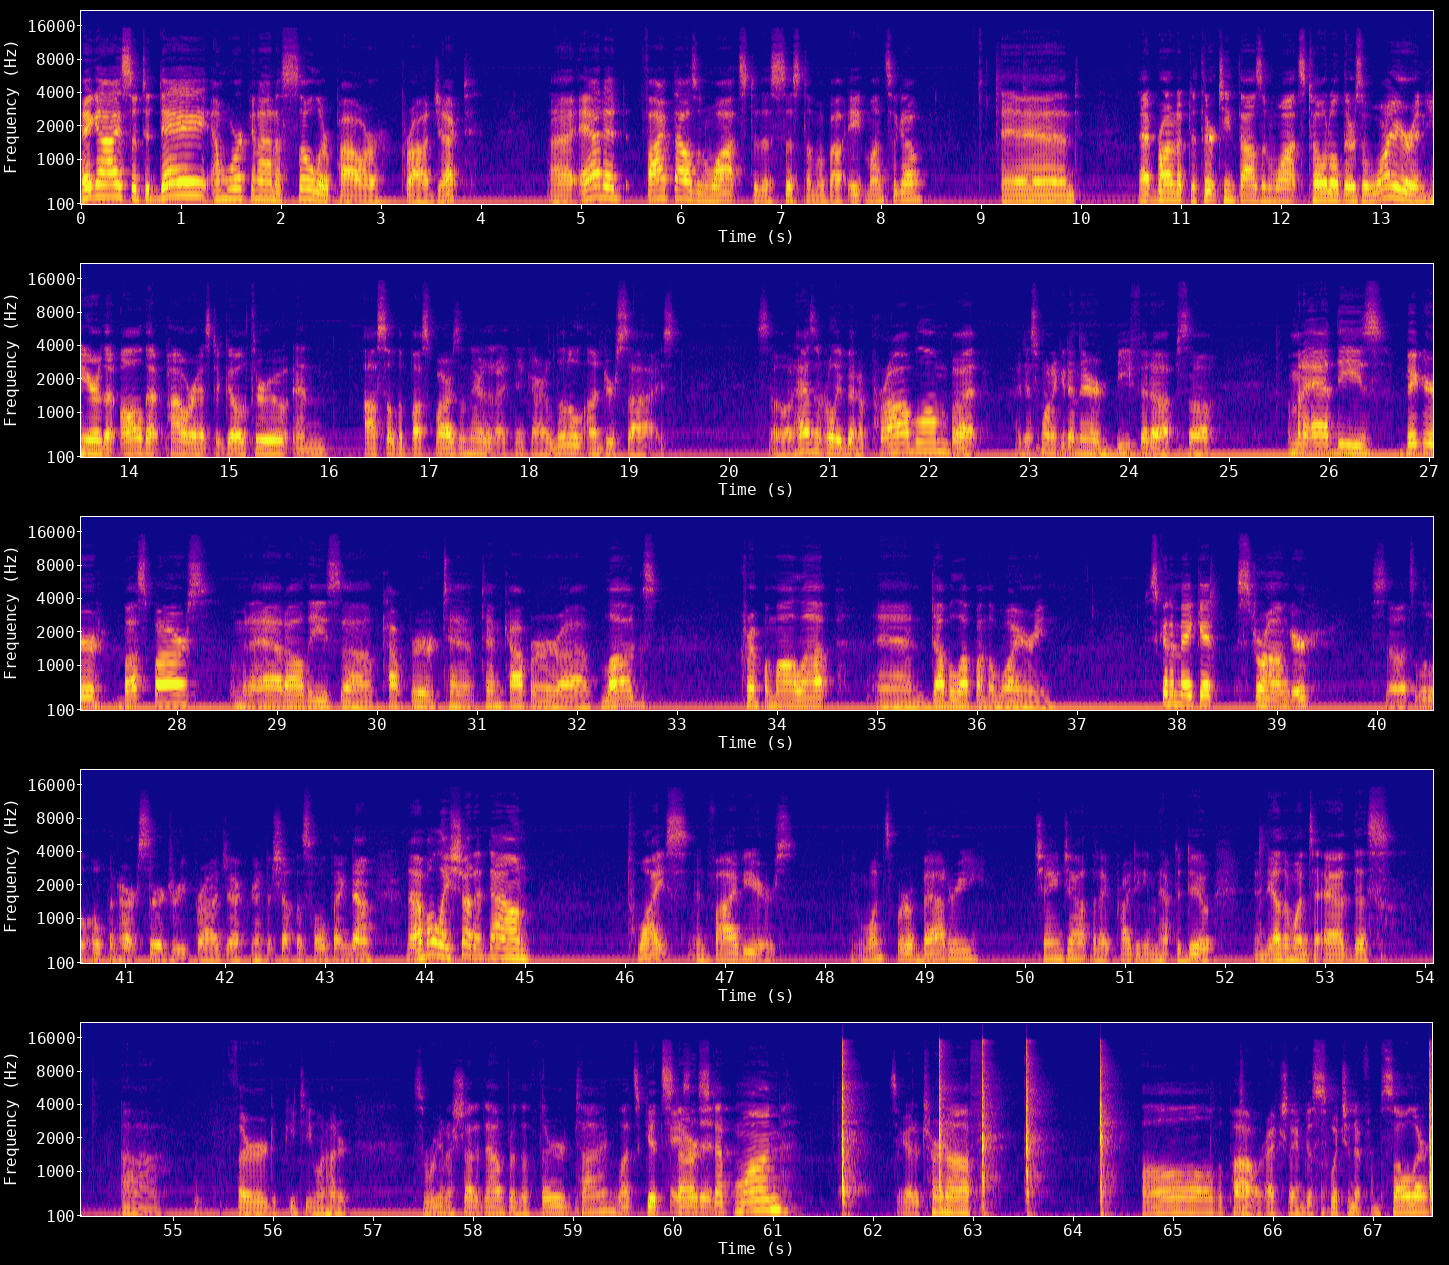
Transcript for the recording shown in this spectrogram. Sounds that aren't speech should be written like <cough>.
Hey guys, so today I'm working on a solar power project. I added 5,000 watts to this system about eight months ago and that brought it up to 13,000 watts total. There's a wire in here that all that power has to go through and also the bus bars in there that I think are a little undersized. So it hasn't really been a problem, but I just want to get in there and beef it up. So I'm going to add these bigger bus bars I'm going to add all these uh, copper 10, 10 copper uh, lugs, crimp them all up, and double up on the wiring. Just going to make it stronger. So it's a little open heart surgery project. We're going to have to shut this whole thing down. Now I've only shut it down twice in five years. Once for a battery change out that I probably didn't even have to do, and the other one to add this uh, third PT100. So we're going to shut it down for the third time. Let's get started. Okay, so step one, so I got to turn off all the power. Actually, I'm just switching it from solar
